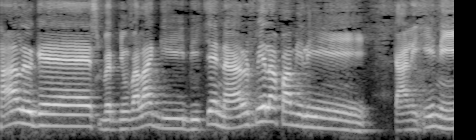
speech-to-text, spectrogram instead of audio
Halo guys, berjumpa lagi di channel Villa Family. Kali ini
